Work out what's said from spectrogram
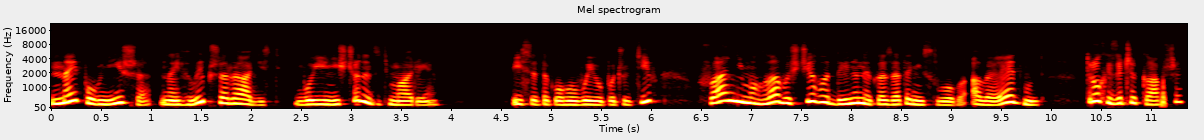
найповніша, найглибша радість, бо її ніщо не затьмарює. Після такого вияву почуттів Фанні могла би ще годину не казати ні слова, але Едмунд, трохи зачекавши,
